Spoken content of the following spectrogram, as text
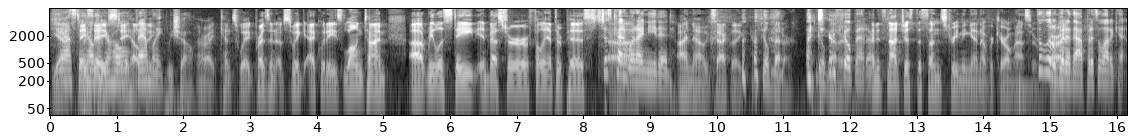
safe. Yeah, stay, stay healthy. safe, Your whole stay healthy. family. We shall. All right, Kent Swig, president of Swig Equities, longtime uh, real estate investor, philanthropist. It's just kind of uh, what I needed. I know exactly. I feel better. I do feel better. And it's not just the sun streaming in over Carol Massar. It's a little All bit right. of that, but it's a lot of Kent.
